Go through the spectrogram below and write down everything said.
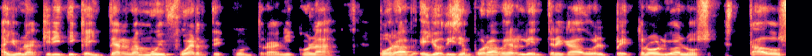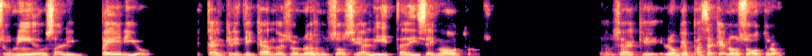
Hay una crítica interna muy fuerte contra Nicolás por, ellos dicen por haberle entregado el petróleo a los Estados Unidos, al imperio. Están criticando, eso no es un socialista, dicen otros. O sea que lo que pasa es que nosotros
